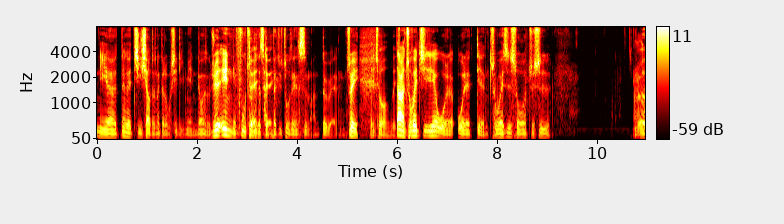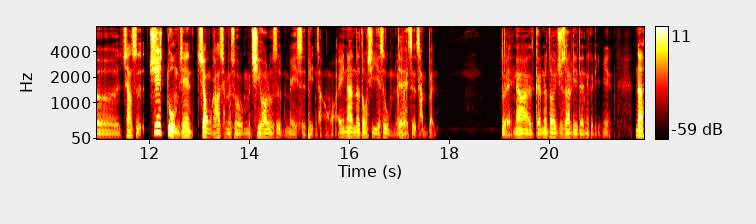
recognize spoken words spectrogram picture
你的那个绩效的那个东西里面，你懂我意思吗？就是因为你付出那个成本去做这件事嘛，对不对？所以没错，没错当然，除非今天我的我的点，除非是说就是，呃，像是其实我们今天像我刚刚前面说，我们企划都是美食品尝的话，诶，那那东西也是我们的对拍摄成本。对对，那可能那东西就是要列在那个里面。那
